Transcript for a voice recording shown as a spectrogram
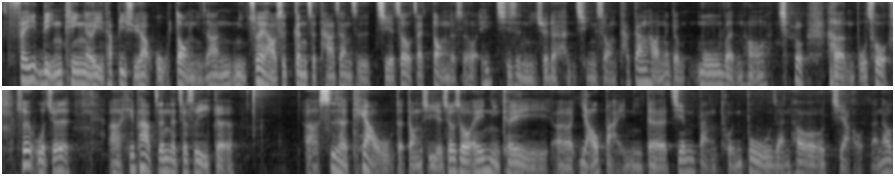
非聆听而已，它必须要舞动，你知道？你最好是跟着它这样子节奏在动的时候，诶，其实你觉得很轻松，它刚好那个 movement 哦 就很不错。所以我觉得，呃，hip hop 真的就是一个呃适合跳舞的东西，也就是说，诶，你可以呃摇摆你的肩膀、臀部，然后脚，然后。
